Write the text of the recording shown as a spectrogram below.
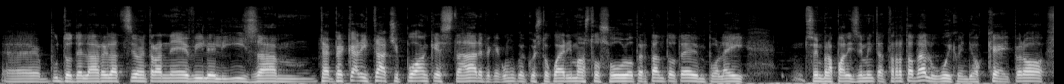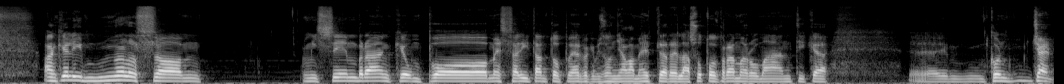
eh, appunto della relazione tra Neville e Lisa, mm, cioè, per carità ci può anche stare, perché comunque questo qua è rimasto solo per tanto tempo, lei sembra palesemente attratta da lui, quindi ok, però anche lì non lo so mm, mi sembra anche un po' messa lì tanto per perché bisognava mettere la sottotrama romantica. Eh, con, cioè,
